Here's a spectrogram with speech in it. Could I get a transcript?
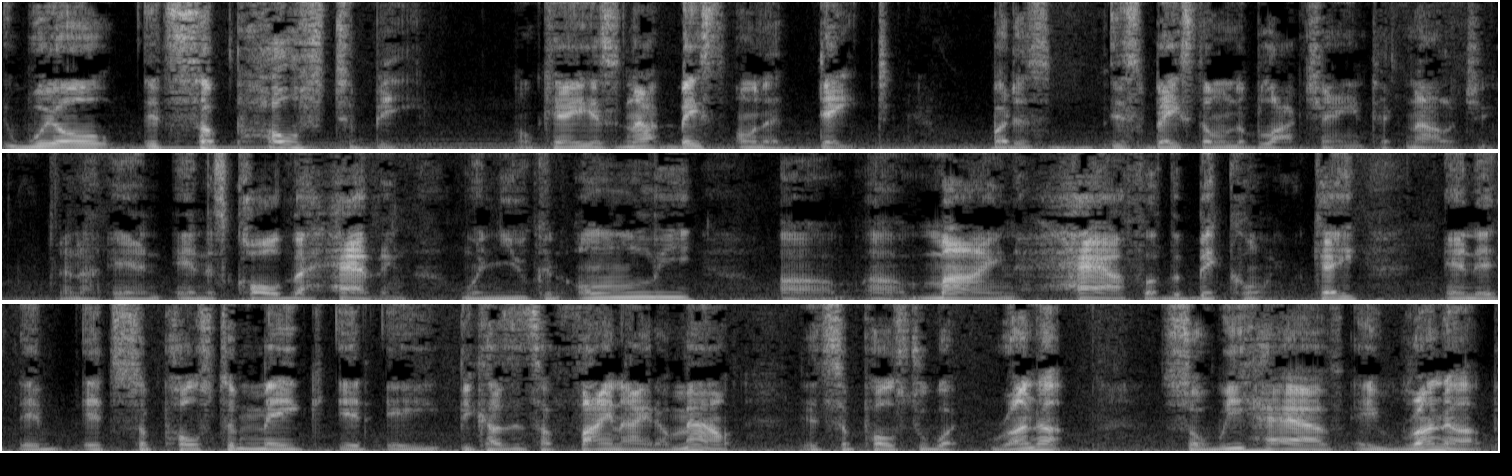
will, it's supposed to be, okay? It's not based on a date, but it's, it's based on the blockchain technology. And, and, and it's called the halving when you can only uh, uh, mine half of the Bitcoin, okay? And it, it, it's supposed to make it a, because it's a finite amount, it's supposed to what? Run up. So we have a run up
